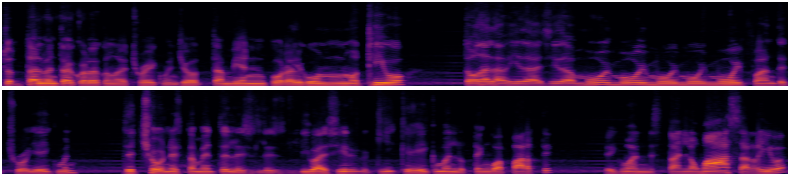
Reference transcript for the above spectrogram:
totalmente de acuerdo con lo de Troy Yo también, por algún motivo, toda la vida he sido muy, muy, muy, muy, muy fan de Troy Aikman. De hecho, honestamente, les, les iba a decir aquí que Aikman lo tengo aparte. Aikman está en lo más arriba,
